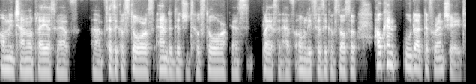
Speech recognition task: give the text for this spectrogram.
omni-channel players who have um, physical stores and a digital store. There's players that have only physical stores. So how can Oda differentiate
